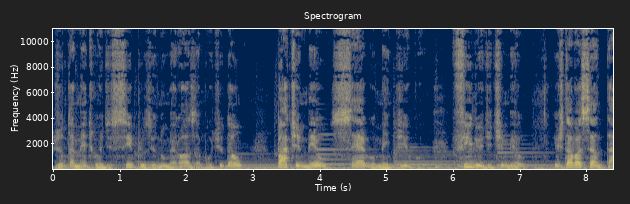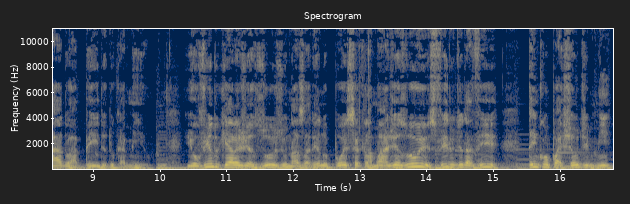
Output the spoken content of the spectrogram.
juntamente com os discípulos e numerosa multidão, Bartimeu, cego, mendigo, filho de Timeu, estava sentado à beira do caminho. E ouvindo que era Jesus, o Nazareno, pôs-se a clamar: Jesus, filho de Davi, tem compaixão de mim.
